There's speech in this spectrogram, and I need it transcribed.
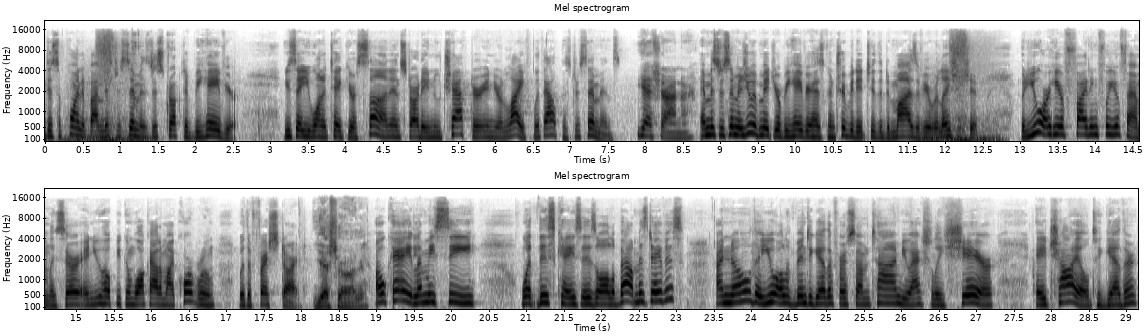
disappointed by Mr. Simmons' destructive behavior. You say you want to take your son and start a new chapter in your life without Mr. Simmons. Yes, Your Honor. And Mr. Simmons, you admit your behavior has contributed to the demise of your relationship. But you are here fighting for your family, sir, and you hope you can walk out of my courtroom with a fresh start. Yes, Your Honor. Okay, let me see what this case is all about. Miss Davis, I know that you all have been together for some time. You actually share a child together.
